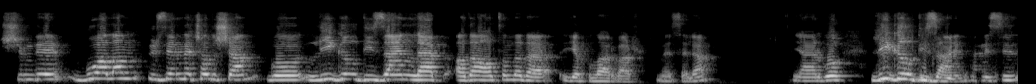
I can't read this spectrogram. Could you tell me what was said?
Şimdi bu alan üzerine çalışan bu Legal Design Lab adı altında da yapılar var mesela. Yani bu legal design. Hani siz,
